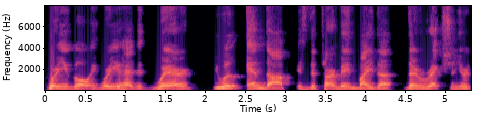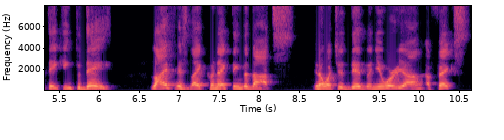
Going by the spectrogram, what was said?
Where are you going? Where are you headed? Where you will end up is determined by the direction you're taking today. Life is like connecting the dots. You know what you did when you were young affects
